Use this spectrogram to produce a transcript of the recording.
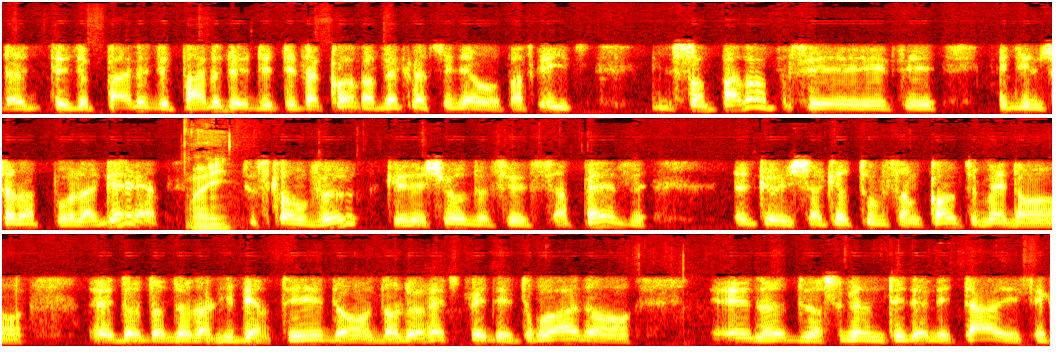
De, de, parler, de parler de, des accords avec la CDAO. Parce qu'ils ne sont pas là, ils sont là pour la guerre. Tout ce qu'on veut, que les choses s'apaisent, que chacun trouve son compte, mais dans, dans, dans, la liberté, dans, dans, le respect des droits, dans la, de la souveraineté d'un État, et c'est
